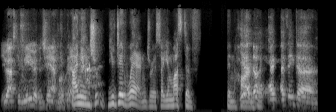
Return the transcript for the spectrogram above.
You asking me or the champ over there? I mean, you did win, Drew, so you must have been Yeah, hard. no, but- I, I think, uh,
